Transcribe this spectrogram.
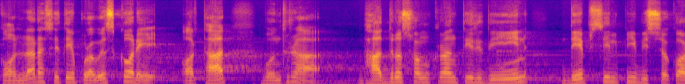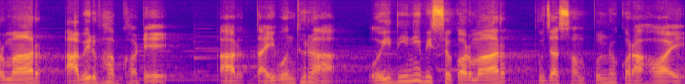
কন্যা রাশিতে প্রবেশ করে, অর্থাৎ বন্ধুরা, ভাদ্র সংক্রান্তির দিন দেবশিল্পী বিশ্বকর্মার আবির্ভাব ঘটে। আর তাই বন্ধুরা, ওই দিনই বিশ্বকর্মার পূজা সম্পূর্ণ করা হয়।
